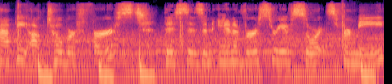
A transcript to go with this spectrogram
Happy October 1st. This is an anniversary of sorts for me.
